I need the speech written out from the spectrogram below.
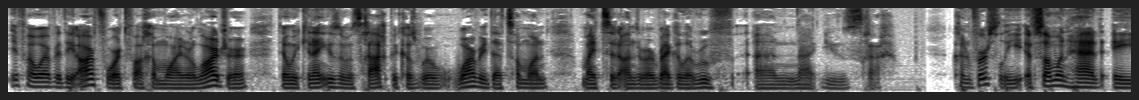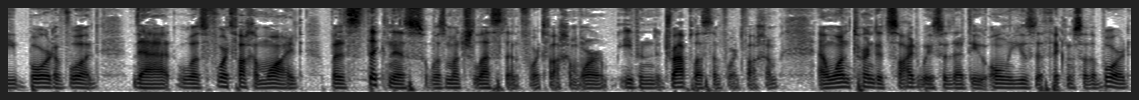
If, however, they are four tfachim wide or larger, then we cannot use them as chach because we're worried that someone might sit under a regular roof and not use chach. Conversely, if someone had a board of wood that was four tfachim wide, but its thickness was much less than four tfachim, or even a drop less than four tfachim, and one turned it sideways so that they only use the thickness of the board,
